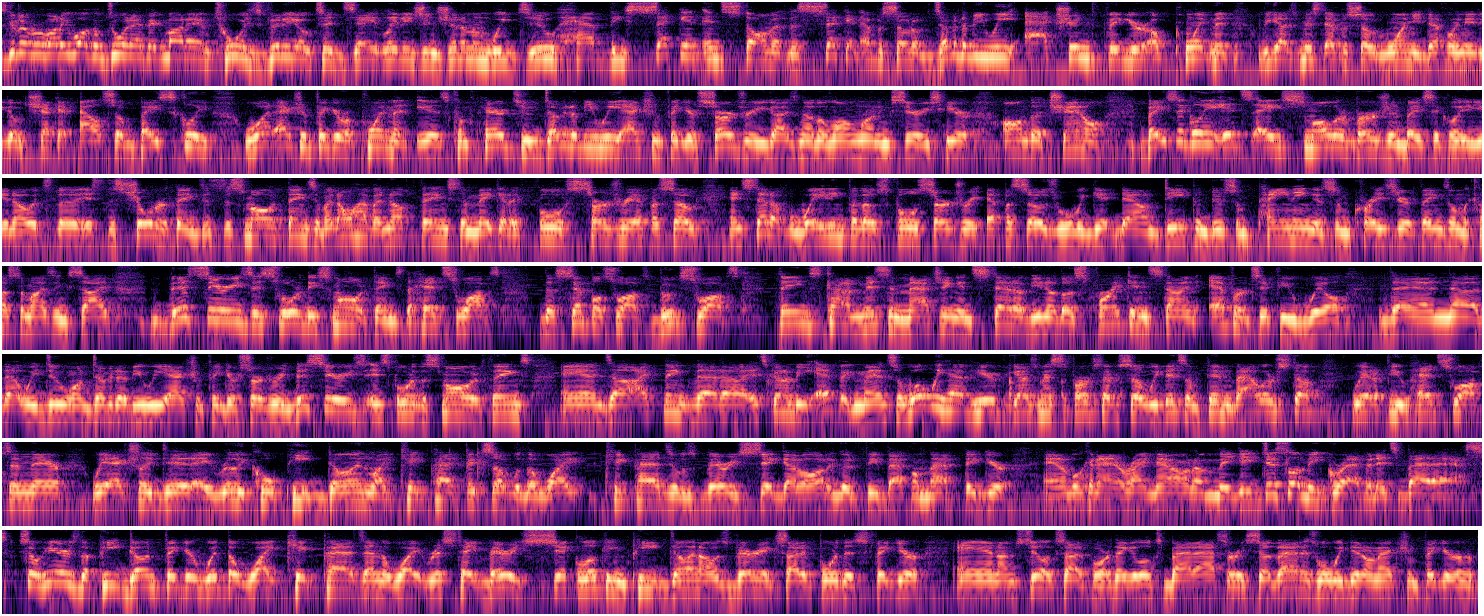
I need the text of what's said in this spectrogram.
is good everybody? Welcome to an Epic My Damn Toys video. Today, ladies and gentlemen, we do have the second installment, the second episode of WWE Action Figure Appointment. If you guys missed episode one, you definitely need to go check it out. So basically, what Action Figure Appointment is compared to WWE Action Figure Surgery, you guys know the long-running series here on the channel. Basically, it's a smaller version, basically. You know, it's the, it's the shorter things. It's the smaller things. If I don't have enough things to make it a full surgery episode, instead of waiting for those full surgery episodes where we get down deep and do some painting and some crazier things on the customizing side. This series is for the smaller things, the head swaps, the simple swaps, boot swaps, things kind of missing matching instead of, you know, those Frankenstein efforts, if you will, than uh, that we do on WWE Action Figure Surgery. This series is for the smaller things, and uh, I think that uh, it's going to be epic, man. So what we have here, if you guys missed the first episode, we did some Finn Balor stuff. We had a few head swaps in there. We actually did a really cool Pete Dunne, like kick pad fix-up with the white kick pads. It was very sick. Got a lot of good feedback on that figure, and I'm looking at it right now, and I'm just let me grab it. It's badass. So here's the Pete Dunne figure with the white kick pads and the white wrist tape. Very sick looking Pete Dunne. I was very excited for this figure, and I'm still excited for it. I think it looks badassery. So that is what we did on Action Figure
